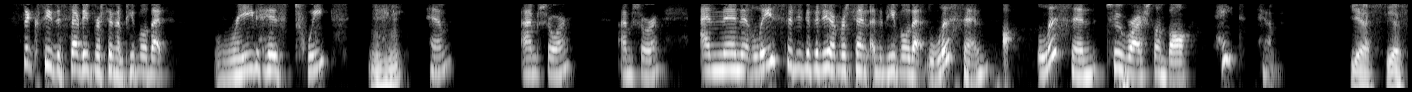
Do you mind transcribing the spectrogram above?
60 to 70% of people that read his tweets hmm him. I'm sure. I'm sure. And then at least 50 to 55% of the people that listen uh, listen to Rush Limbaugh hate him. Yes, yes.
